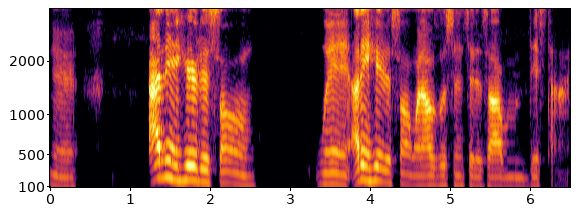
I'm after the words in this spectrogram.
Yeah. I didn't hear this song when I didn't hear this song when I was listening to this album this time.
